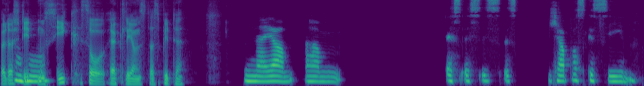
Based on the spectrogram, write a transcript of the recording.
weil da steht mhm. Musik. So, erklär uns das bitte. Naja, ähm, es, es ist, es, ich habe was gesehen.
